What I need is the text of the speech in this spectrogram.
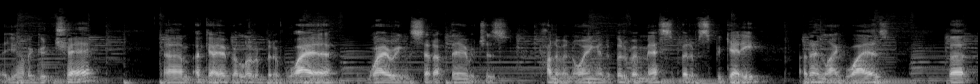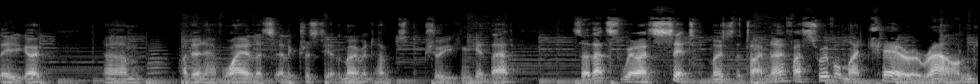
that you have a good chair. Um, okay, I've got a little bit of wire wiring set up there, which is kind of annoying and a bit of a mess, a bit of spaghetti. I don't like wires, but there you go. Um, I don't have wireless electricity at the moment. I'm sure you can get that. So that's where I sit most of the time. Now, if I swivel my chair around,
